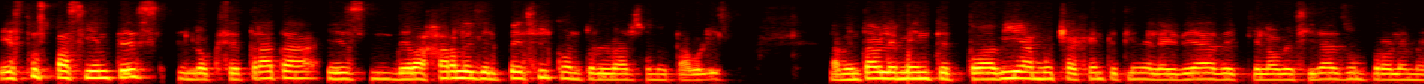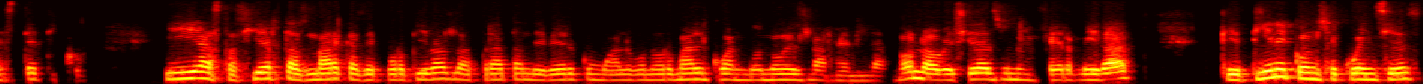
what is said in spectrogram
Estos pacientes lo que se trata es de bajarles del peso y controlar su metabolismo. Lamentablemente todavía mucha gente tiene la idea de que la obesidad es un problema estético y hasta ciertas marcas deportivas la tratan de ver como algo normal cuando no es la realidad. ¿no? La obesidad es una enfermedad que tiene consecuencias,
